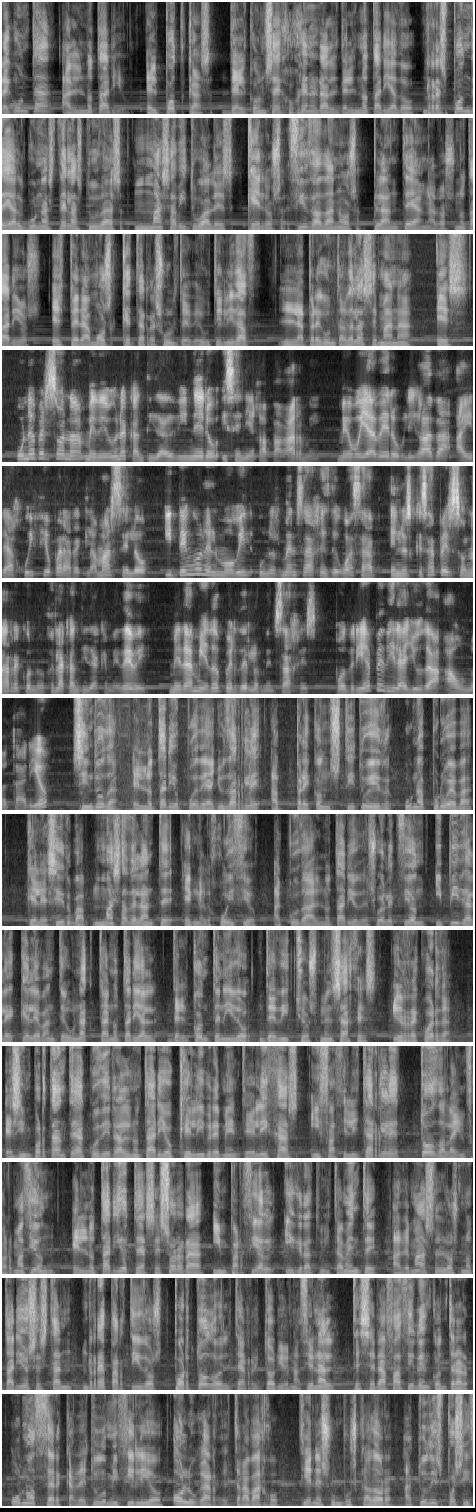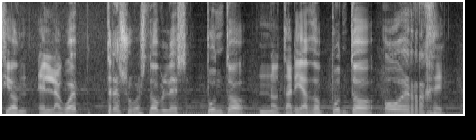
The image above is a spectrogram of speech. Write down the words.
Pregunta al notario. El podcast del Consejo General del Notariado responde a algunas de las dudas más habituales que los ciudadanos plantean a los notarios. Esperamos que te resulte de utilidad. La pregunta de la semana es... Una persona me debe una cantidad de dinero y se niega a pagarme. Me voy a ver obligada a ir a juicio para reclamárselo y tengo en el móvil unos mensajes de WhatsApp en los que esa persona reconoce la cantidad que me debe. Me da miedo perder los mensajes. ¿Podría pedir ayuda a un notario? Sin duda, el notario puede ayudarle a preconstituir una prueba que le sirva más adelante en el juicio. Acuda al notario de su elección y pídale que levante un acta notarial del contenido de dichos mensajes. Y recuerda, es importante acudir al notario que libremente elijas y facilitarle toda la información. El notario te asesorará imparcial y gratuitamente. Además, los notarios están repartidos por todo el territorio nacional. Te será fácil encontrar uno cerca de tu domicilio o lugar de trabajo. Tienes un buscador a tu disposición en la web www.notariado.org.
